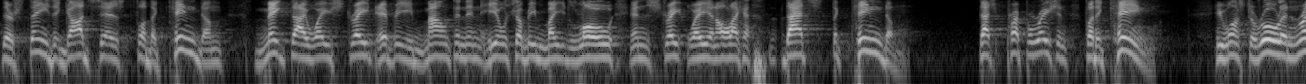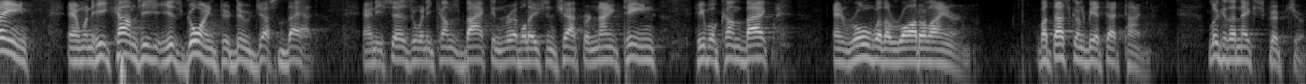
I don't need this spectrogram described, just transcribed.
there's things that God says for the kingdom make thy way straight, every mountain and hill shall be made low and straight way and all that. That's the kingdom. That's preparation for the king. He wants to rule and reign. And when he comes, he is going to do just that. And he says when he comes back in Revelation chapter 19, he will come back and rule with a rod of iron. But that's going to be at that time. Look at the next scripture.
